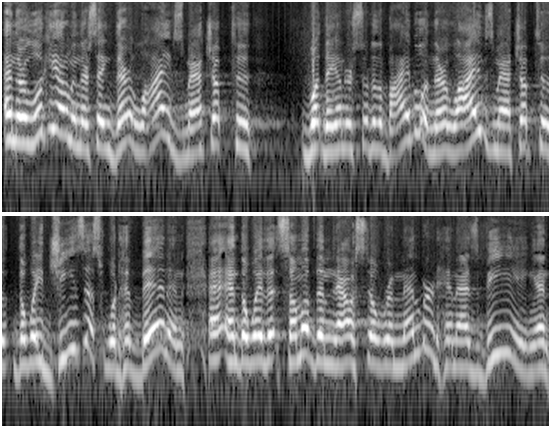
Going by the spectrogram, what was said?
And they're looking at them and they're saying their lives match up to what they understood of the Bible, and their lives match up to the way Jesus would have been, and, and the way that some of them now still remembered him as being. And,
